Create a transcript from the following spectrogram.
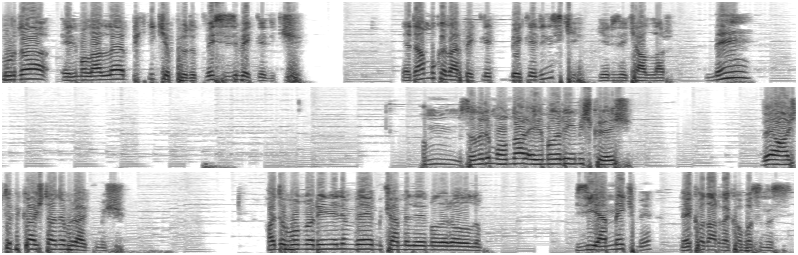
burada elmalarla piknik yapıyorduk ve sizi bekledik. Neden bu kadar bekle beklediniz ki gerizekalılar? Ne? Hmm, sanırım onlar elmaları yemiş Crash. Ve ağaçta birkaç tane bırakmış. Hadi bunları inelim ve mükemmel elmaları alalım. Bizi yenmek mi? Ne kadar da kabasınız.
